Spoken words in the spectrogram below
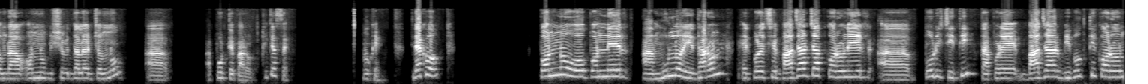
তোমরা অন্য বিশ্ববিদ্যালয়ের জন্য পড়তে পারো, ঠিক আছে? ওকে দেখো, পণ্য ও পণ্যের মূল্য নির্ধারণ, এরপর হচ্ছে বাজারজাতকরণের পরিচিতি, তারপরে বাজার বিভক্তিকরণ,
